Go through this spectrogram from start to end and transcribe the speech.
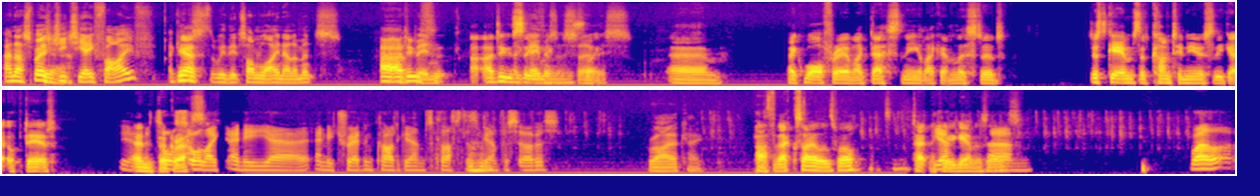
And I suppose Yeah. GTA 5, I guess, with its online elements, I, I do, been th- I I do a see game as a things like um, like Warframe, like Destiny, like Enlisted, just games that continuously get updated. Yeah, and it's progress. also like any uh, any trading card games classed Mm-hmm. as a game for service. Right, okay. Path of Exile as well, it's technically Yeah, a game of service. Um, well,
